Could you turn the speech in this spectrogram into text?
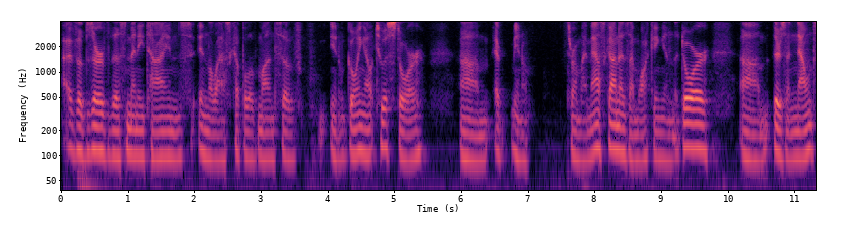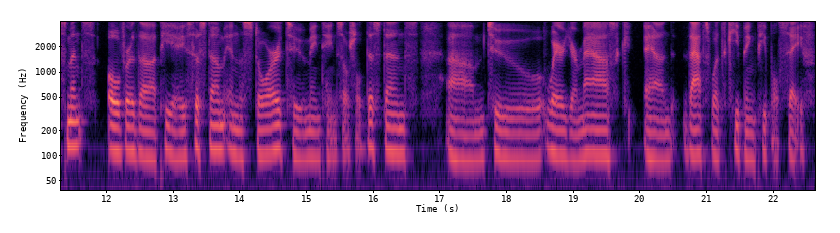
I've observed this many times in the last couple of months of, you know, going out to a store, um, you know, throw my mask on as I'm walking in the door. Um, there's announcements over the PA system in the store to maintain social distance, um, to wear your mask, and that's what's keeping people safe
